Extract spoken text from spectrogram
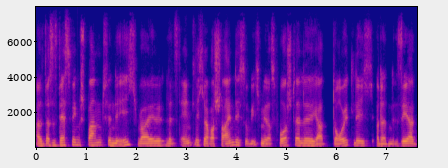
Also das ist deswegen spannend, finde ich, weil letztendlich ja wahrscheinlich, so wie ich mir das vorstelle, ja deutlich oder sehr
